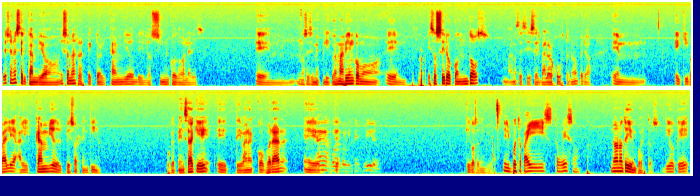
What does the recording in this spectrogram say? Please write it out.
Pero eso no es el cambio, eso no es respecto al cambio de los 5 dólares. Eh, no sé si me explico. Es más bien como eh, esos 0,2, ah, no sé si es el valor justo, ¿no? Pero em, equivale al cambio del peso argentino. Porque pensá que eh, te van a cobrar Eh, Ah, te- porque está incluido. ¿Qué cosa te incluye? El impuesto país, todo eso. No, no te digo impuestos. Digo que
